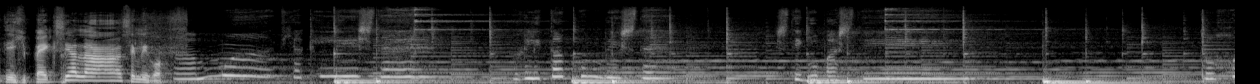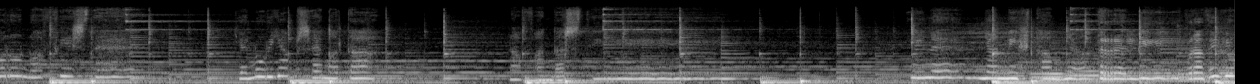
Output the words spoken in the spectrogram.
τι έχει παίξει, αλλά σε λίγο. Τα μάτια κλείστε, γλυκά κουμπίστε στην κουπαστή Το χρόνο αφήστε καινούρια ψέματα να φανταστεί. Είναι μια νύχτα, μια τρελή βραδιά.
